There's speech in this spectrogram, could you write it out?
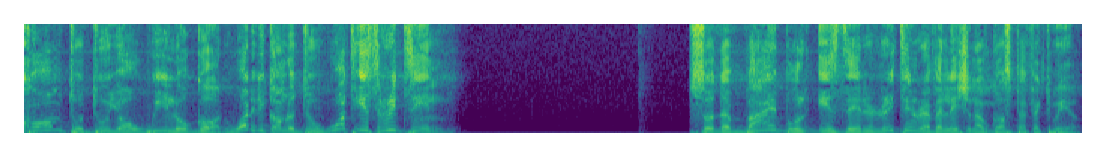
come to do your will, O God. What did he come to do? What is written? So the Bible is the written revelation of God's perfect will.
